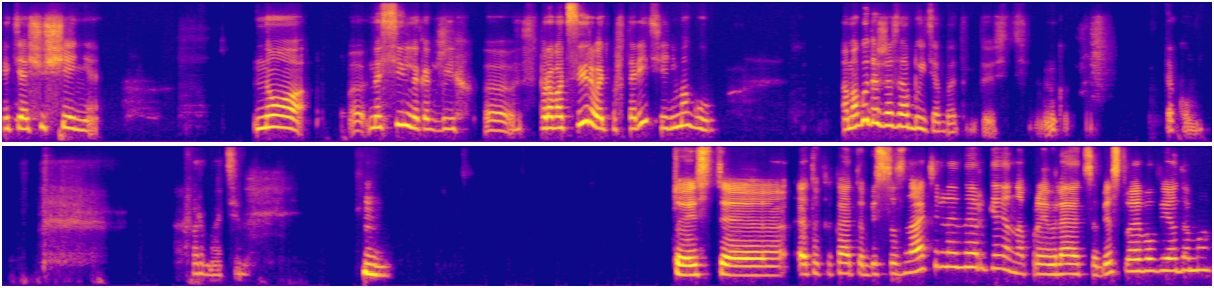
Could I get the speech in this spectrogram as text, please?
эти ощущения, но насильно как бы их э, спровоцировать, повторить я не могу. А могу даже забыть об этом, то есть ну, как, в таком формате. Хм. То есть э, это какая-то бессознательная энергия, она проявляется без твоего ведома?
